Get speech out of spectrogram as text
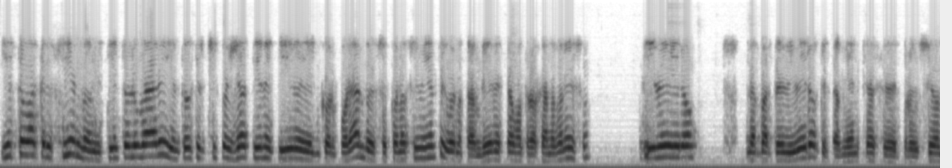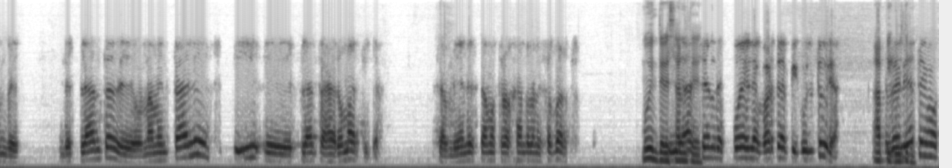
Y esto va creciendo en distintos lugares y entonces el chico ya tiene que ir eh, incorporando esos conocimientos y bueno, también estamos trabajando con eso. Vivero, la parte de vivero que también se hace de producción de, de plantas, de ornamentales y eh, plantas aromáticas también estamos trabajando con esa parte. Muy interesante. Y hacen después la parte de apicultura. En realidad tenemos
